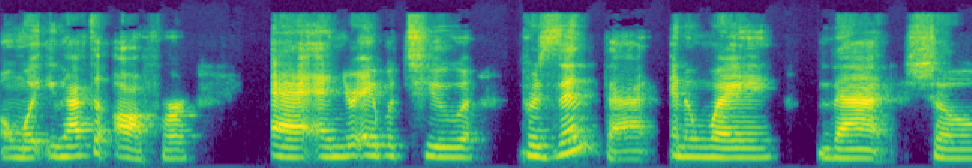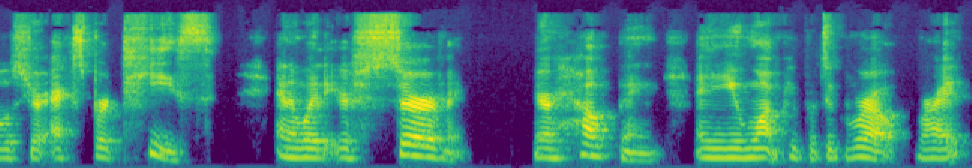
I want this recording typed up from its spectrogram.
on what you have to offer. And you're able to present that in a way that shows your expertise in a way that you're serving, you're helping, and you want people to grow, right?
